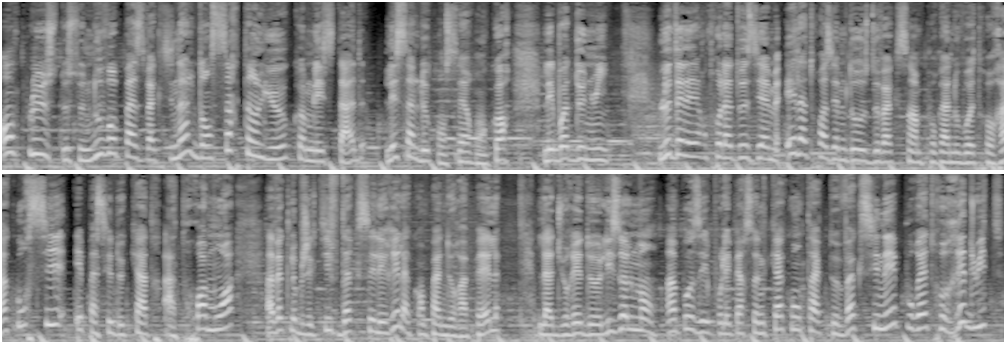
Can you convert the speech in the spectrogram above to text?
en plus de ce nouveau pass vaccinal dans certains lieux comme les stades, les salles de concert ou encore les boîtes de nuit. Le délai entre la deuxième et la troisième dose de vaccin pourrait à nouveau être raccourci et passer de 4 à 3 mois avec l'objectif d'accélérer la campagne de rappel. La durée de l'isolement imposée pour les personnes cas contact vaccinées pourrait être réduite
